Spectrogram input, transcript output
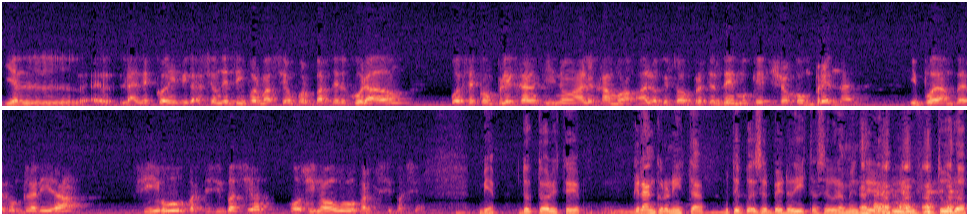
y el, la descodificación de esa información por parte del jurado puede ser compleja y nos alejamos a lo que todos pretendemos, que ellos comprendan y puedan ver con claridad si hubo participación o si no hubo participación. Bien, doctor, este gran cronista, usted puede ser periodista seguramente en algún futuro,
